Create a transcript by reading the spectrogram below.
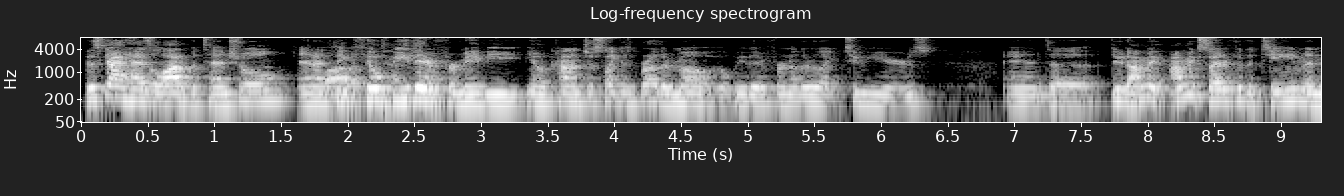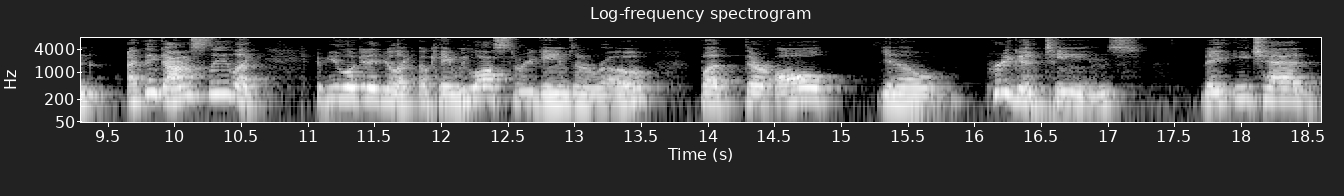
this guy has a lot of potential, and I think he'll be there for maybe you know kind of just like his brother Mo. He'll be there for another like two years. And uh, dude, I'm I'm excited for the team, and I think honestly, like if you look at it, you're like, okay, we lost three games in a row, but they're all you know pretty good teams. They each had,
